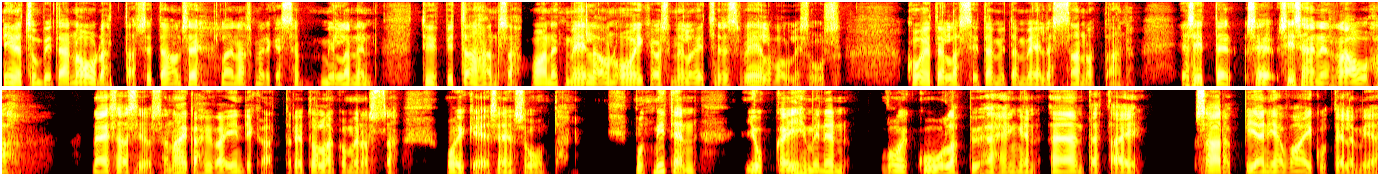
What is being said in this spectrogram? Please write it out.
niin, että sun pitää noudattaa sitä, on se lainausmerkissä millainen tyyppi tahansa, vaan että meillä on oikeus, meillä on itse asiassa velvollisuus koetella sitä, mitä meille sanotaan. Ja sitten se sisäinen rauha näissä asioissa on aika hyvä indikaattori, että ollaanko menossa oikeaan suuntaan. Mutta miten Jukka ihminen voi kuulla pyhähengen ääntä tai saada pieniä vaikutelmia,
